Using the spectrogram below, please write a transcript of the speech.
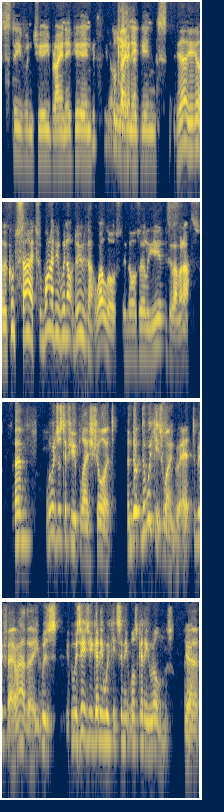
Stephen G, Brian Higgins, you know, Kevin. Higgins. Yeah, you know, the good side. So why did we not do that well those in those early years of Amarnath? Um, we were just a few players short, and the, the wickets weren't great. To be fair, either it was it was easier getting wickets than it was getting runs. Yeah. Uh,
